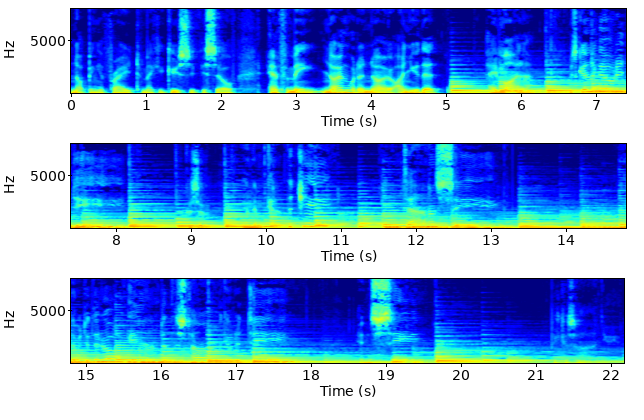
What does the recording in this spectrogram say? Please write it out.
not being afraid to make a goose of yourself. And for me, knowing what I know, I knew that A minor was gonna go to D because and then Tennessee. Then we did it all again, but this time we go to D and C because I knew.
